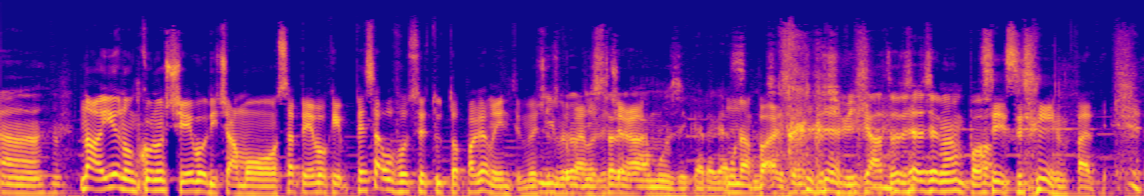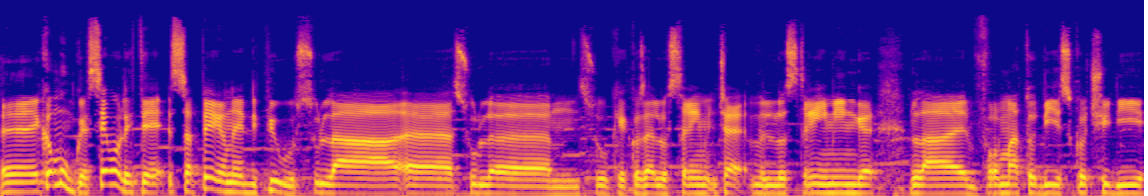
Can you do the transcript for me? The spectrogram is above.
una No, io non conoscevo, diciamo, sapevo che pensavo fosse tutto a pagamento, invece libro di storia della musica, ragazzi. Una parte specificato, cioè, un po'. Sì, sì, sì, infatti. Eh, comunque, se volete saperne di più sulla, eh, sul, ehm, su che cos'è lo streaming, cioè lo streaming, la- il formato disco, CD,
